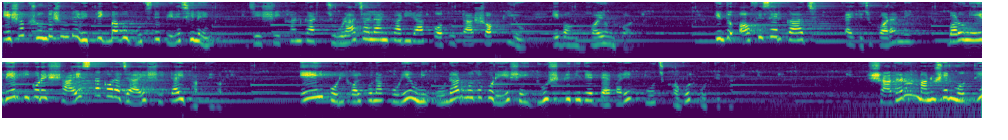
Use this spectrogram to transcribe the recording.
এসব শুনতে শুনতে ঋত্বিকবাবু বুঝতে পেরেছিলেন যে সেখানকার চোরা চালানকারীরা কতটা সক্রিয় এবং ভয়ঙ্কর। কিন্তু অফিসের কাজ তাই কিছু করার নেই, বরং এদের কি করে সায়েস্তা করা যায় সেটাই ভাবতে হবে। এই পরিকল্পনা করে উনি ওনার মতো করে সেই দুষ্কৃতীদের ব্যাপারে খোঁজ খবর করতে থাকেন। সাধারণ মানুষের মধ্যে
